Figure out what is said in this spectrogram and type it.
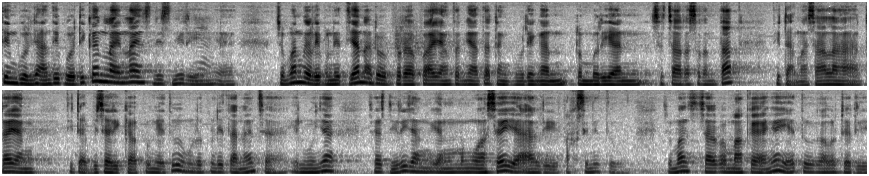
timbulnya antibodi kan lain-lain sendiri-sendiri. Ya. Cuman dari penelitian ada beberapa yang ternyata dengan pemberian secara serentak tidak masalah. Ada yang tidak bisa digabung yaitu menurut penelitian aja. Ilmunya saya sendiri yang yang menguasai ya ahli vaksin itu. Cuman secara pemakaiannya yaitu kalau dari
